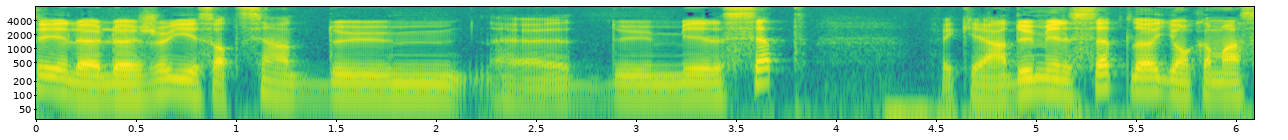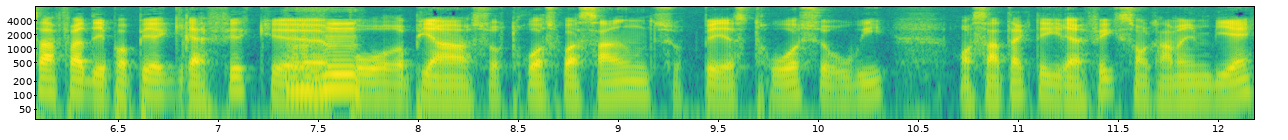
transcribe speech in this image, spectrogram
le, le jeu, il est sorti en deux- euh, 2007. Fait qu'en 2007, là, ils ont commencé à faire des papiers graphiques euh, Mhm. pour, puis en- sur 360, sur PS3, sur Wii. On s'entend que les graphiques sont quand même bien.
